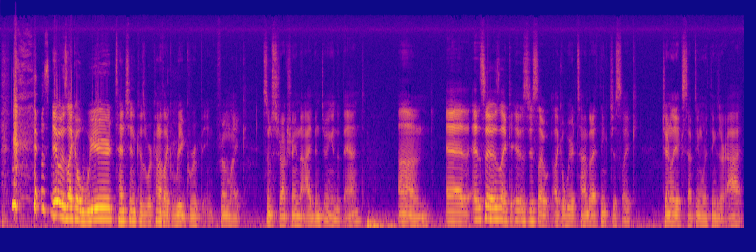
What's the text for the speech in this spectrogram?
it was it was like a weird tension because we're kind of like regrouping from like some structuring that I'd been doing in the band. Um, and, and so it was like it was just like like a weird time, but I think just like generally accepting where things are at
